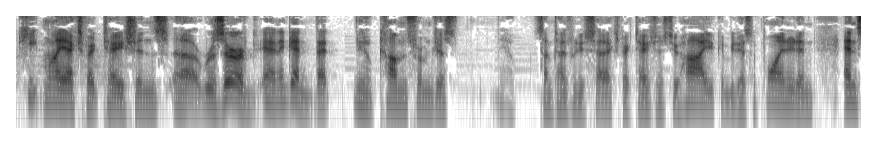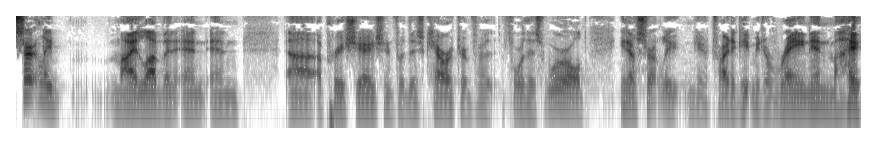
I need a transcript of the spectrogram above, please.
keep my expectations uh, reserved. And again, that you know comes from just you know sometimes when you set expectations too high, you can be disappointed. And and certainly my love and and, and uh, appreciation for this character and for for this world, you know, certainly you know try to get me to rein in my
